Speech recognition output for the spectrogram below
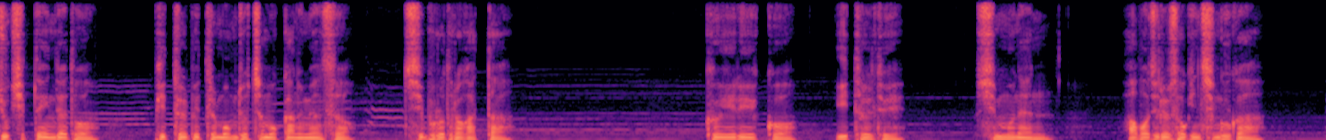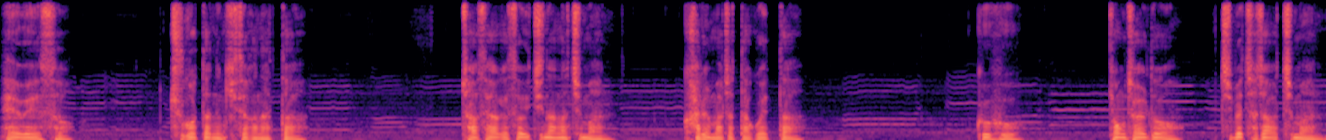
60대인데도 비틀비틀 몸조차 못 가누면서 집으로 들어갔다. 그 일이 있고 이틀 뒤 신문엔 아버지를 속인 친구가 해외에서 죽었다는 기사가 났다. 자세하게 써 있진 않았지만 칼을 맞았다고 했다. 그 후 경찰도 집에 찾아왔지만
